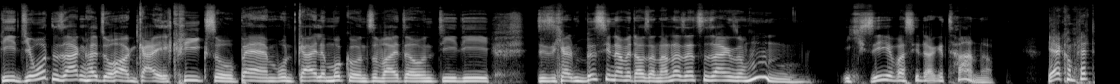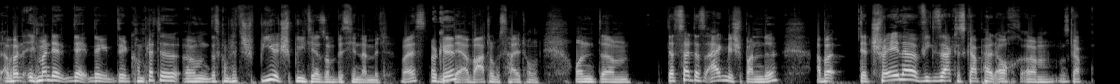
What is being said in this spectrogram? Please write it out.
die Idioten sagen halt so, oh geil, Krieg, so bam und geile Mucke und so weiter. Und die, die, die sich halt ein bisschen damit auseinandersetzen, sagen so, hm, ich sehe, was ihr da getan habt. ja, komplett. Aber ich meine, der, der, der, der komplette, ähm, das komplette Spiel spielt ja so ein bisschen damit, weißt? Okay. Mit der Erwartungshaltung. Und ähm, das ist halt das eigentlich Spannende. Aber der Trailer, wie gesagt, es gab halt auch, ähm, es gab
